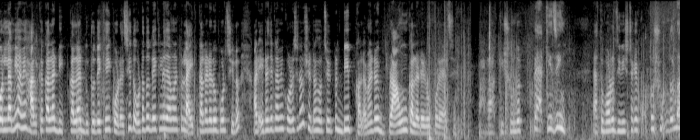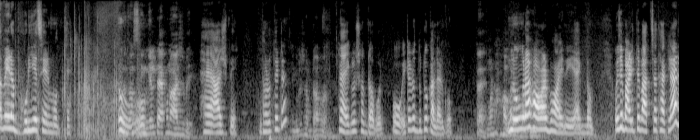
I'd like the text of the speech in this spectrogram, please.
বললামই আমি হালকা কালার ডিপ কালার দুটো দেখেই করেছি তো ওটা তো দেখলে যেমন একটু লাইট কালারের ওপর ছিল। আর এটা যেটা আমি করেছিলাম সেটা হচ্ছে একটু ডিপ কালার মানে এটা ব্রাউন কালারের ওপরে আছে। বাবা কি সুন্দর প্যাকেজিং এত বড় জিনিসটাকে কত সুন্দরভাবে এরা ভরিয়েছে এর মধ্যে। ও সিঙ্গেলটা এখনও আসবে। হ্যাঁ আসবে। ধরো তো এটা। এগুলো সব ডাবল হ্যাঁ এগুলো সব ডবল ও এটারও দুটো কালার গো। নোংরা হওয়ার ভয় নেই একদম। ওই যে বাড়িতে বাচ্চা থাকলে আর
